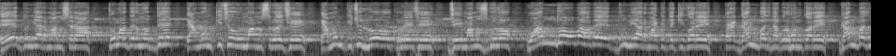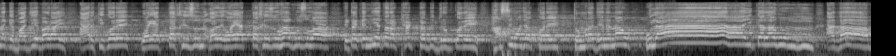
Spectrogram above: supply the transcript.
এ দুনিয়ার মানুষেরা, তোমাদের মধ্যে এমন কিছু মানুষ রয়েছে, এমন কিছু লোক রয়েছে যে মানুষগুলো অন্ধভাবে দুনিয়ার মাটিতে কি করে? তারা গান বাজনা গ্রহণ করে, গান বাজনাকে বাজিয়ে বাড়ায়, আর কি করে? ওয়াত্তা খিজুন ওয়াত্তা খিজুহা হুজুহা এটাকে নিয়ে তারা ঠাট্টা বিদ্রুপ করে, হাসি মজাক করে। তোমরা জেনে নাও উলাইকালাহুম আদাব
